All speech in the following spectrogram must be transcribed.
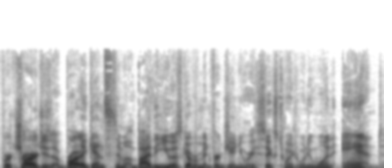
for charges brought against him by the US government for January 6, 2021 and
